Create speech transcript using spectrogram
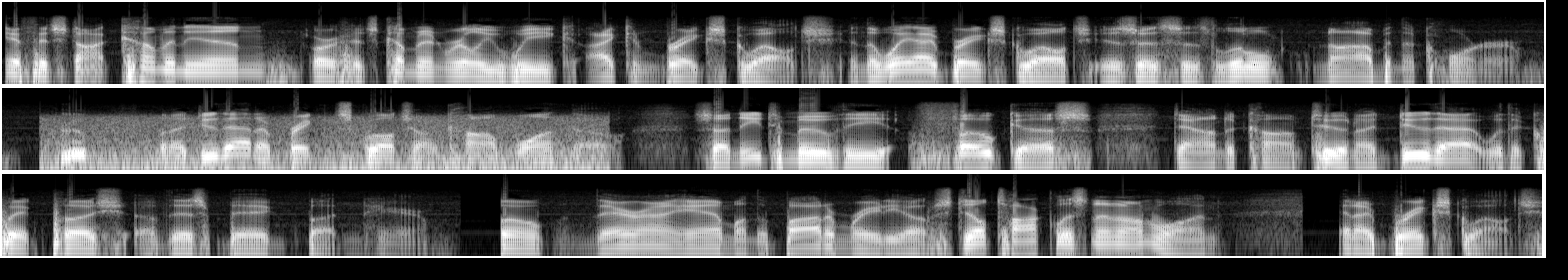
If it's not coming in, or if it's coming in really weak, I can break squelch. And the way I break squelch is with this little knob in the corner. When I do that, I'm breaking squelch on COM 1, though. So I need to move the focus down to COM 2, and I do that with a quick push of this big button here. Boom, there I am on the bottom radio. I'm still talk listening on 1, and I break squelch.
